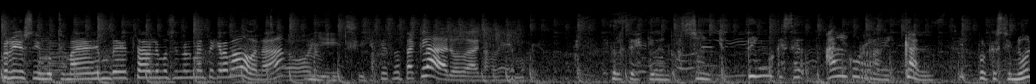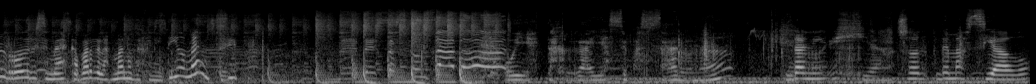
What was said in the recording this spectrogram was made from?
Pero yo soy mucho más estable emocionalmente que la Madonna. ¿ah? Oye, sí, que eso está claro, Dani. Pero ustedes tienen razón. Yo tengo que hacer algo radical. Porque si no, el Rodri se me va a escapar de las manos definitivamente. Oye, estas gallas se pasaron, ¿ah? Qué Dani. Son demasiado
